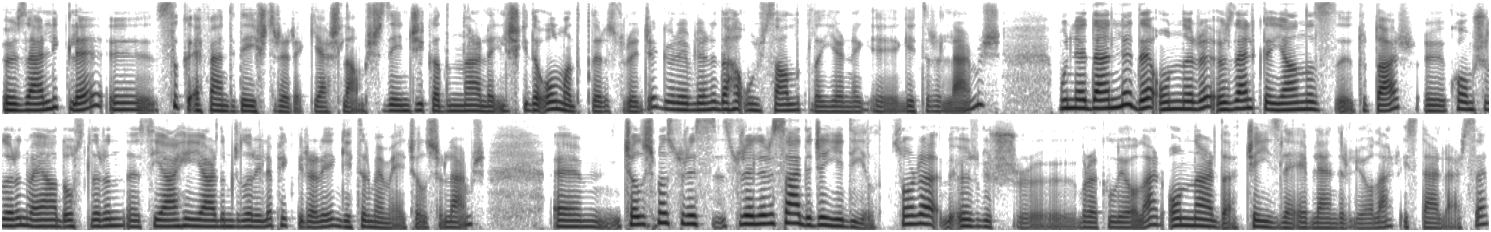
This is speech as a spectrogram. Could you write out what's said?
Özellikle e, sık efendi değiştirerek yaşlanmış zenci kadınlarla ilişkide olmadıkları sürece görevlerini daha uysallıkla yerine e, getirirlermiş. Bu nedenle de onları özellikle yalnız e, tutar, e, komşuların veya dostların e, siyahi yardımcılarıyla pek bir araya getirmemeye çalışırlarmış. Çalışma süresi, süreleri sadece 7 yıl. Sonra özgür bırakılıyorlar. Onlar da çeyizle evlendiriliyorlar isterlerse.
